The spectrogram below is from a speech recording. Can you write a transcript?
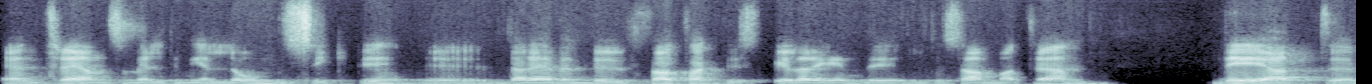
en trend som är lite mer långsiktig, eh, där även Bufa faktiskt spelar in, det är lite samma trend. Det är att eh,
